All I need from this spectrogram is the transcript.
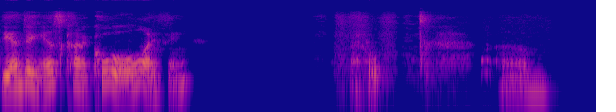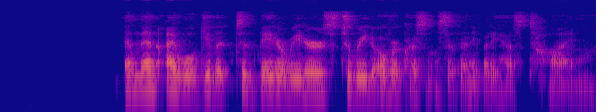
the ending is kind of cool, I think. I hope. Um, and then I will give it to the beta readers to read over Christmas if anybody has time.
